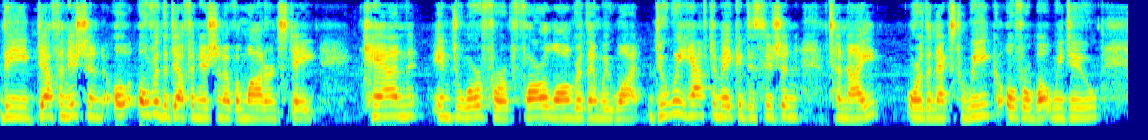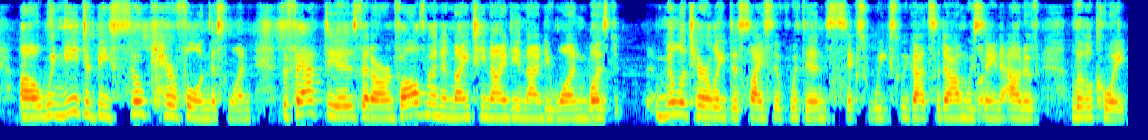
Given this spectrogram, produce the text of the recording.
the definition, over the definition of a modern state, can endure for far longer than we want. Do we have to make a decision tonight or the next week over what we do? Uh, we need to be so careful in this one. The fact is that our involvement in 1990 and 91 was militarily decisive within six weeks. We got Saddam Hussein out of Little Kuwait.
